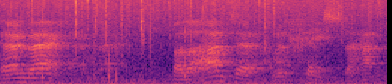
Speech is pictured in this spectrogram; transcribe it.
Turn back, for the hunter will face the hunt.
